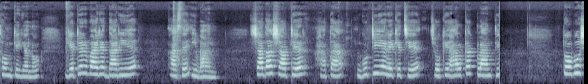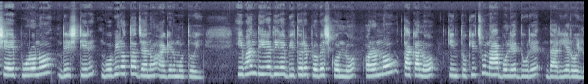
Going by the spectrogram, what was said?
থমকে গেল। গেটের বাইরে দাঁড়িয়ে আছে ইভান। সাদা শার্টের হাতা গুটিয়ে রেখেছে চোখে হালকা ক্লান্তি। তবু সেই পুরনো দৃষ্টির গভীরতা যেন আগের মতোই। ইভান ধীরে ধীরে ভিতরে প্রবেশ করল অরণ্য তাকালো, কিন্তু কিছু না বলে দূরে দাঁড়িয়ে রইল।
